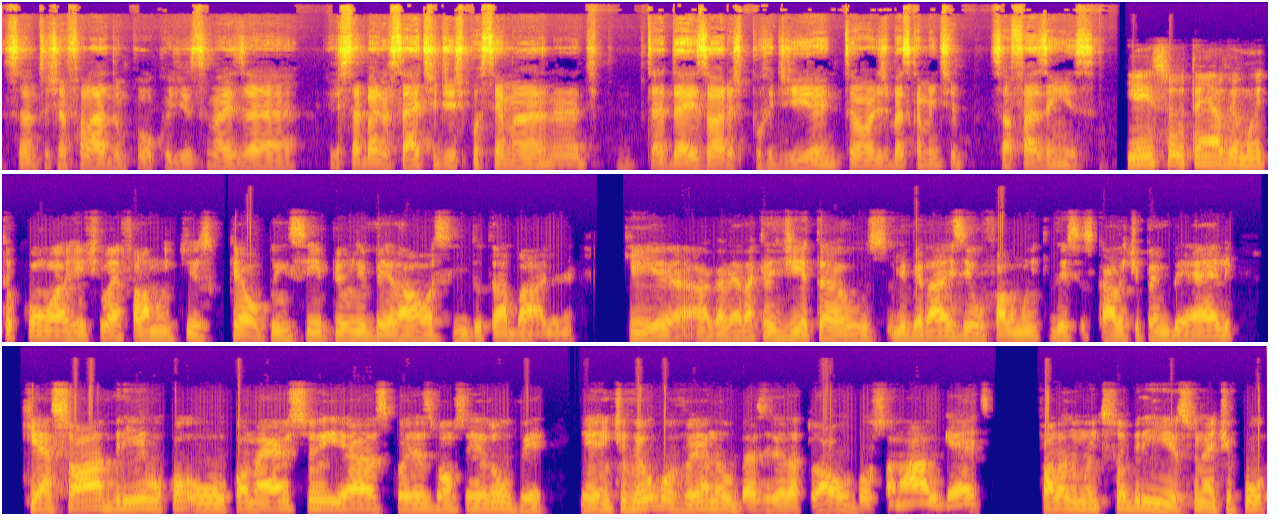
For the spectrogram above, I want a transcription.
Santos tinha falado um pouco disso, mas é, eles trabalham sete dias por semana, tipo, até dez horas por dia, então eles basicamente só fazem isso. E isso tem a ver muito com, a gente vai falar muito disso, que é o princípio liberal assim do trabalho, né? Que a galera acredita, os liberais, e eu falo muito desses caras tipo MBL, que é só abrir o, o comércio e as coisas vão se resolver. E a gente vê o governo brasileiro atual, o Bolsonaro, o Guedes, falando muito sobre isso, né? Tipo,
